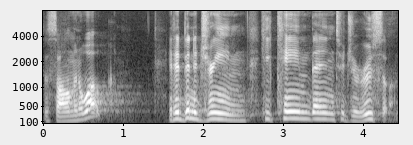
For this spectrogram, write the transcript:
So Solomon awoke. It had been a dream. He came then to Jerusalem,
